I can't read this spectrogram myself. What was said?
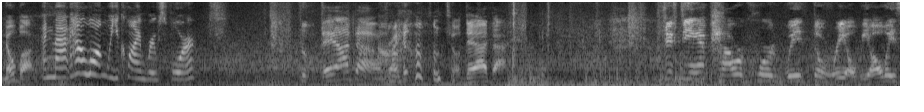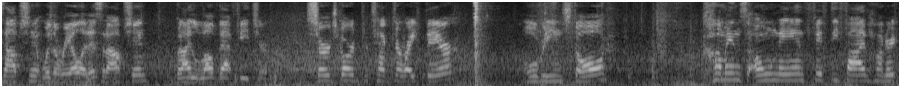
Nobody. And Matt, how long will you climb roofs for? Till the day I die, right? Till the day I die. 50 amp power cord with the reel. We always option it with a reel. It is an option, but I love that feature. Surge guard protector right there. Already installed. Cummins Onan 5500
